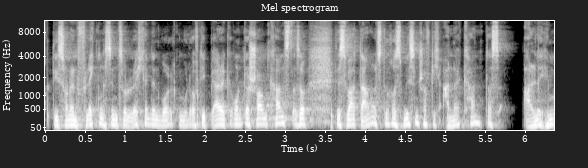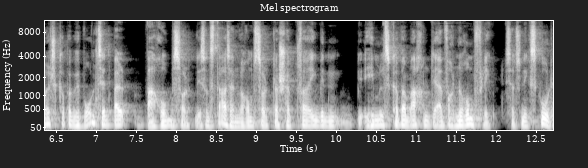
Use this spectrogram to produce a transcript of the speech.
Und die Sonnenflecken sind so Löcher in den Wolken, wo du auf die Berge runterschauen kannst. Also das war damals durchaus wissenschaftlich anerkannt, dass alle Himmelskörper bewohnt sind, weil warum sollten die sonst da sein? Warum sollte der Schöpfer irgendwie einen Himmelskörper machen, der einfach nur rumfliegt? Ist jetzt nichts gut.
